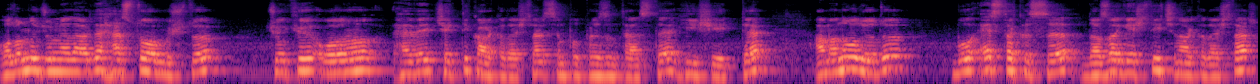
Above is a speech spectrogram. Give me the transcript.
olumlu cümlelerde has to olmuştu. Çünkü onu have'e çektik arkadaşlar simple present tense'te, he, she, it'te. Ama ne oluyordu? Bu s takısı does'a geçtiği için arkadaşlar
